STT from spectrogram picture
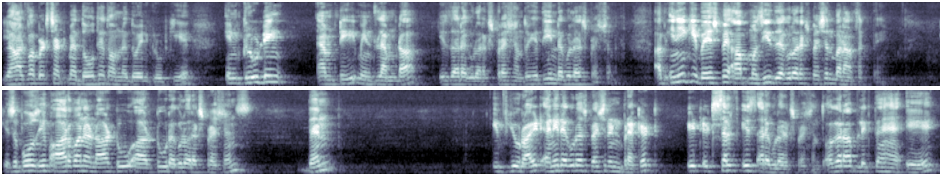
यहाँ अल्फ़ाबेट सेट में दो थे तो हमने दो इंक्लूड किए। Including empty means lambda is the regular expression तो ये तीन रेगुलर एक्सप्रेशन है। अब इन्हीं की बेस पे आप मज़ीद रेगुलर एक्सप्रेशन बना सकते हैं। कि suppose if R one and R two are two regular expressions then if you write any regular expression in bracket it itself is a regular expression तो अगर आप लिखते हैं ए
